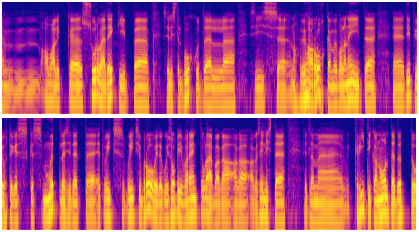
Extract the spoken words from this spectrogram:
mm, avalik äh, surve tekib äh, sellistel puhkudel, siis noh, üha rohkem võib-olla neid tippjuhte, kes, kes mõtlesid, et, et võiks, võiks ju proovida, kui sobiv variant tuleb, aga, aga, aga selliste ütleme, kriitikanoolte tõttu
